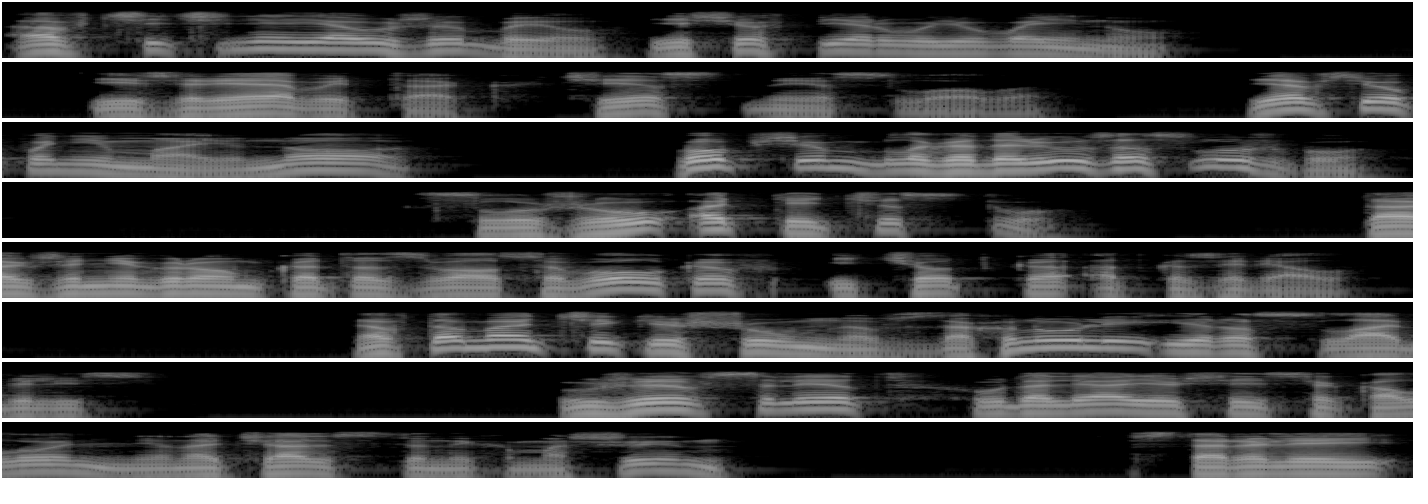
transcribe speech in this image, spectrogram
А в Чечне я уже был, еще в Первую войну. И зря вы так, честное слово. Я все понимаю, но в общем, благодарю за службу. Служу Отечеству. Также негромко отозвался Волков и четко откозырял. Автоматчики шумно вздохнули и расслабились. Уже вслед удаляющейся колонне начальственных машин Старолей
